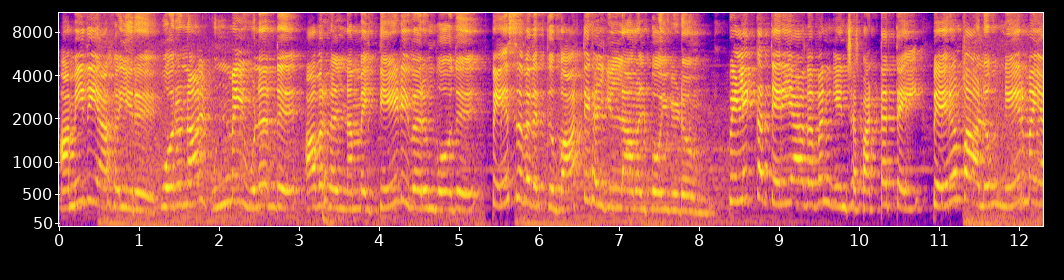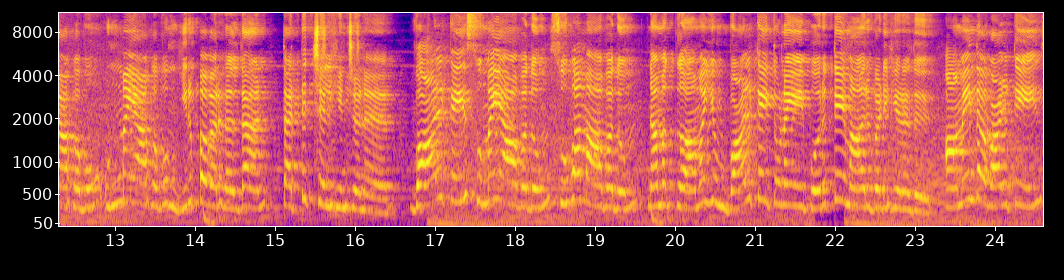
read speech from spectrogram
அமைதியாக இரு. ஒரு நாள் உண்மை உணர்ந்து அவர்கள் நம்மை தேடி வரும்போது பேசுவதற்கு வார்த்தைகள் இல்லாமல் போய்விடும். பிழைக்க தெரியாதவன் என்ற பட்டத்தை பெரும்பாலும் நேர்மையாகவும் உண்மையாகவும் இருப்பவர்கள்தான் தட்டிச் செல்கின்றனர். வாழ்க்கை சுமையாவதும் சுகமாவதும் நமக்கு அமையும் வாழ்க்கை துணையை பொறுத்தே மாறுபடுகிறது. அமைந்த வாழ்க்கையை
